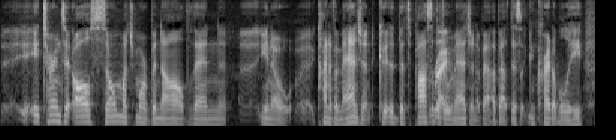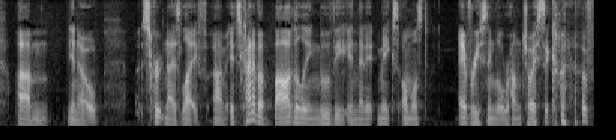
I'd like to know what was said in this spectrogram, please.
it it turns it all so much more banal than uh, you know kind of imagined that's possible to imagine about about this incredibly um, you know scrutinized life. Um, it's kind of a boggling movie in that it makes almost every single wrong choice it could have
